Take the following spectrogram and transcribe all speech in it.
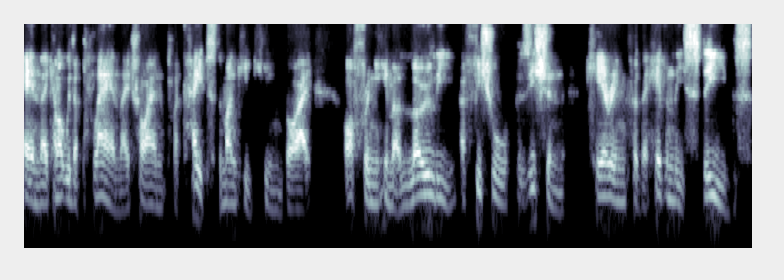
and they come up with a plan. They try and placate the Monkey King by offering him a lowly official position caring for the heavenly steeds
